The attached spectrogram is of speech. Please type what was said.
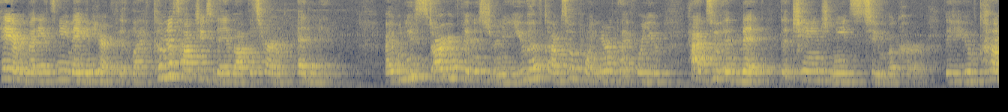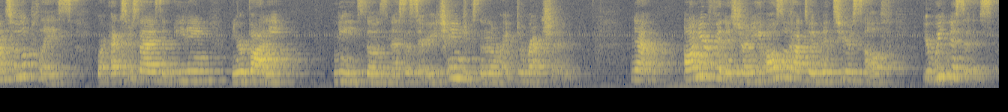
Hey everybody, it's me, Megan, here at Fit Life. Coming to talk to you today about the term admit. Right, when you start your fitness journey, you have come to a point in your life where you had to admit that change needs to occur. That you have come to a place where exercise and eating your body needs those necessary changes in the right direction. Now, on your fitness journey, you also have to admit to yourself your weaknesses.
